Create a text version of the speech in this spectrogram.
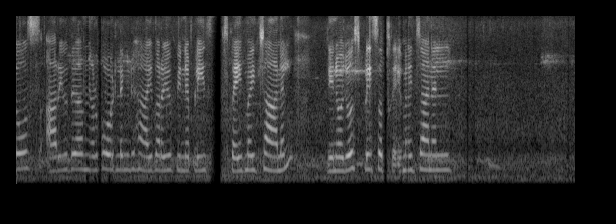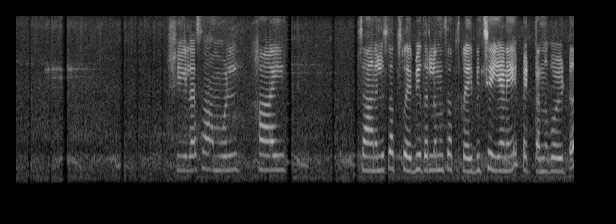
ജോസ് അറിയൂ നിങ്ങൾ പോയിട്ടില്ലെങ്കിൽ ഒരു ഹായ് പറയൂ. പിന്നെ please subscribe my channel Jino Jose please subscribe my channel Sheela Samuel hi. Channel subscribe ചെയ്തിട്ടില്ലൊന്ന് സബ്സ്ക്രൈബ് ചെയ്യണേ പെട്ടെന്ന് പോയിട്ട്.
